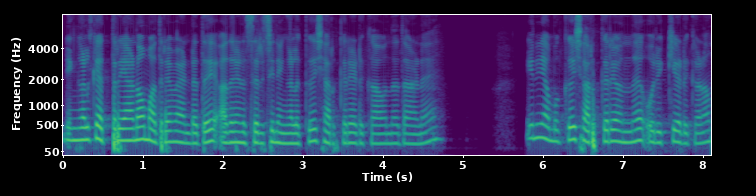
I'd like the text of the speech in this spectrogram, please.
നിങ്ങൾക്ക് എത്രയാണോ മധുരം വേണ്ടത് അതിനനുസരിച്ച് നിങ്ങൾക്ക് ശർക്കര എടുക്കാവുന്നതാണ്. ഇനി നമുക്ക് ശർക്കര ഒന്ന് ഉരുക്കിയെടുക്കണം.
